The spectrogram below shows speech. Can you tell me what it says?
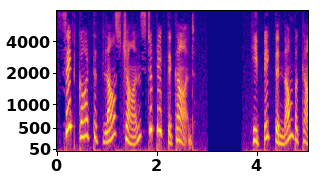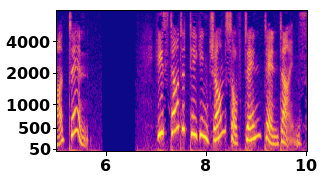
Sid got the last chance to pick the card. He picked the number card 10. He started taking jumps of 10 10 times.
